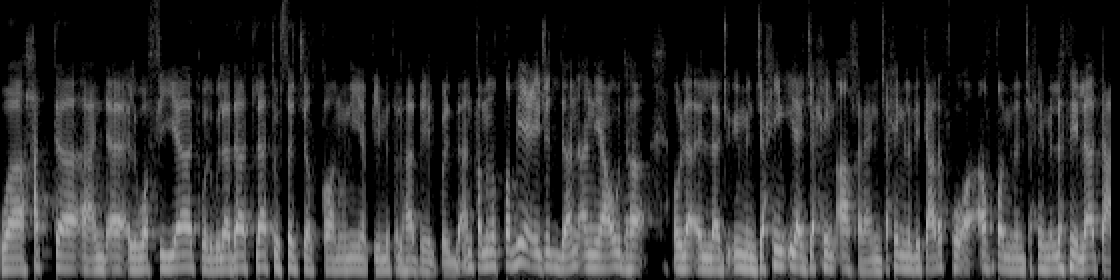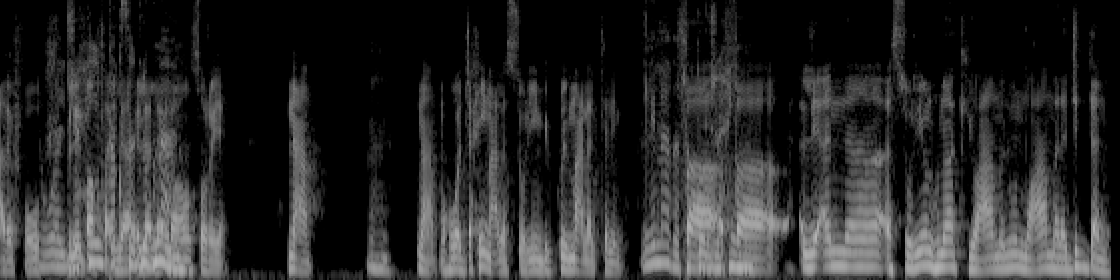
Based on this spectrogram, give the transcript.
وحتى عند الوفيات والولادات لا تسجل قانونيا في مثل هذه البلدان. فمن الطبيعي جدا أن يعود هؤلاء اللاجئين من جحيم إلى جحيم آخر يعني الجحيم الذي تعرفه أفضل من الجحيم الذي لا تعرفه بالإضافة إلى إلى العنصرية. نعم. نعم وهو الجحيم على السوريين بكل معنى الكلمة. لماذا ف... تقول جحيم؟ ف... لأن السوريون هناك يعاملون معاملة جدا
